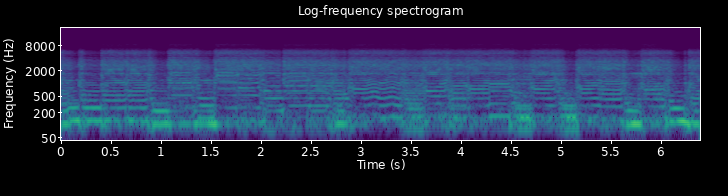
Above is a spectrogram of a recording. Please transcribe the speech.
Thank you.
